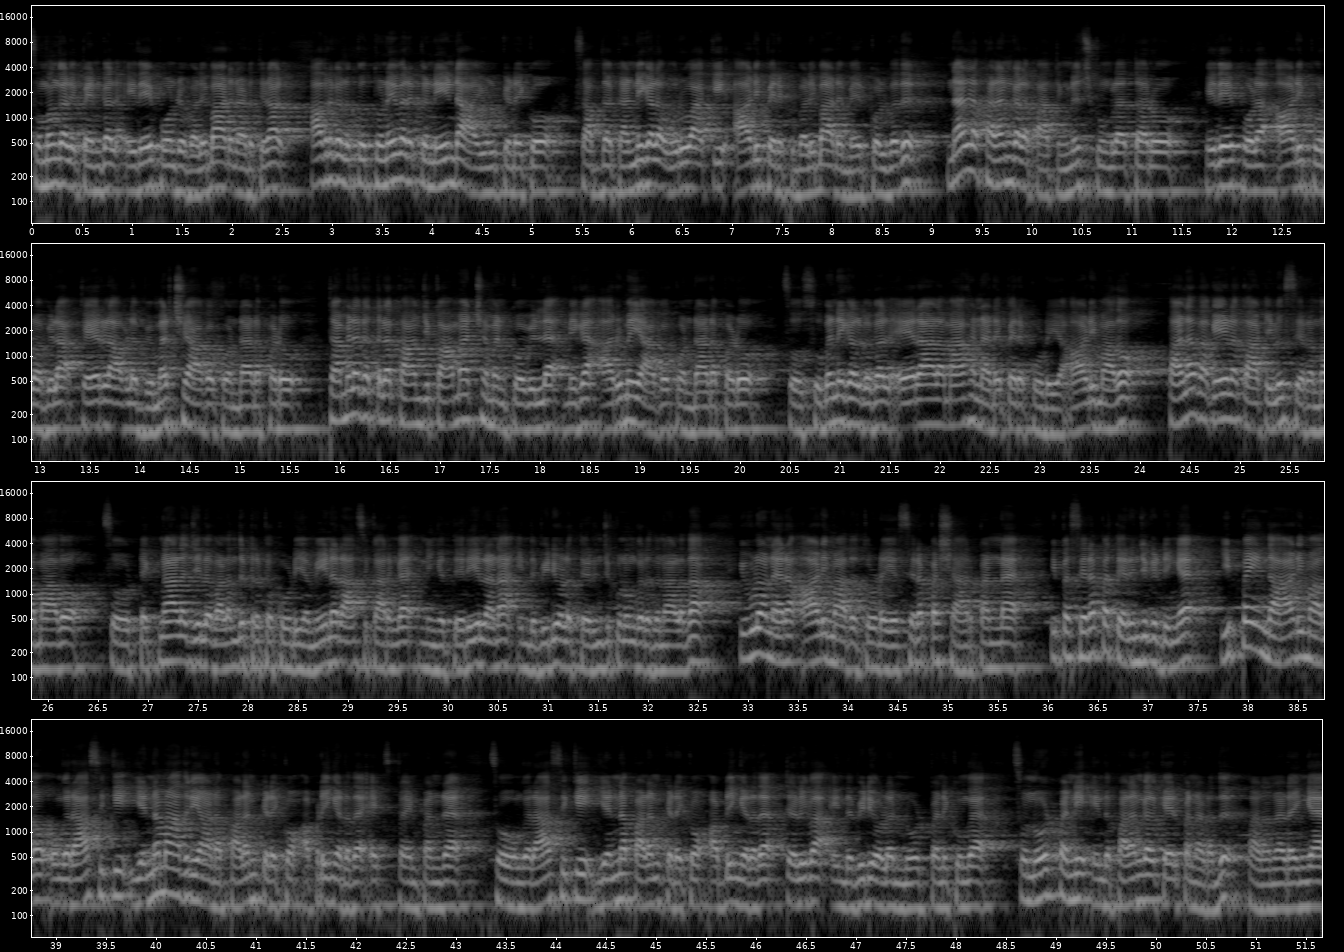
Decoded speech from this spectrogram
சுமங்கலி பெண்கள் இதே போன்று வழிபாடு நடத்தினால் அவர்களுக்கு துணைவருக்கு நீண்ட ஆயுள் கிடைக்கும். சப்த கன்னிகளை உருவாக்கி ஆடிப்பெருக்கு வழிபாடு மேற்கொள்வது நல்ல பலன்களை பார்த்தீங்கன்னு வச்சுக்கோங்களேன் தரும். இதே போல் ஆடிப்புற விழா கேரளாவில் விமர்சையாக கொண்டாடப்படும். தமிழகத்தில் காஞ்சி காமாட்சி அம்மன் கோவிலில் மிக அருமையாக கொண்டாடப்படும். ஸோ சுப நிகழ்வுகள் ஏராளமாக நடைபெறக்கூடிய ஆடி மாதம் பல வகையில் காட்டிலும் சிறந்த மாதம். ஸோ டெக்னாலஜியில் வளர்ந்துட்டு இருக்கக்கூடிய மீன ராசிக்காரங்க நீங்கள் தெரியலனா இந்த வீடியோவில் தெரிஞ்சுக்கணுங்கிறதுனால தான் இவ்வளோ நேரம் ஆடி மாதத்துடைய சிறப்பை ஷேர் பண்ணேன் இப்போ சிறப்பை தெரிஞ்சுக்கிட்டீங்க. இப்போ இந்த ஆடி மாதம் உங்கள் ராசிக்கு என்ன மாதிரியான பலன் கிடைக்கும் அப்படிங்கிறத எக்ஸ்பிளைன் பண்ணுறேன் ஸோ உங்கள் ராசிக்கு என்ன பலன் கிடைக்கும் அப்படிங்கிறத தெளிவாக இந்த வீடியோவில் நோட் பண்ணிக்கோங்க. ஸோ நோட் பண்ணி இந்த பலன்களுக்கு ஏற்ப நடந்து பலனடைங்க.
